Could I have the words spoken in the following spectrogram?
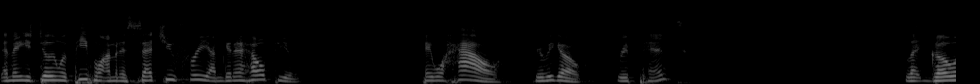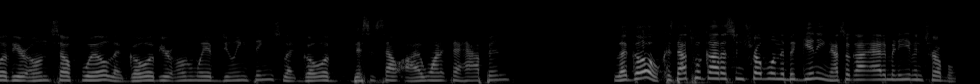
And then he's dealing with people. I'm going to set you free. I'm going to help you. Okay, well, how? Here we go. repent. Let go of your own self will. Let go of your own way of doing things. Let go of this is how I want it to happen. Let go, because that's what got us in trouble in the beginning. That's what got Adam and Eve in trouble.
